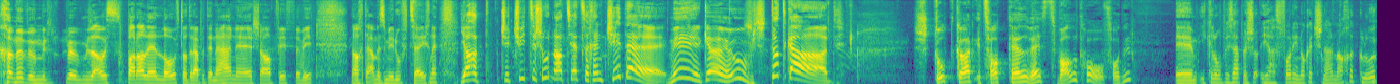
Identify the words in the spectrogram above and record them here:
kommen, weil, wir, weil wir alles parallel läuft oder eben dann erst abpfiffen wird, nachdem es wir aufzeichnen. Ja, die, Schweizer Schulnazi hat sich entschieden. Wir gehen auf Stuttgart. Stuttgart ins Hotel West Waldhof, oder? Ähm, ich glaube es eben schon, ich habe es vorhin noch schnell nachgeschaut.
